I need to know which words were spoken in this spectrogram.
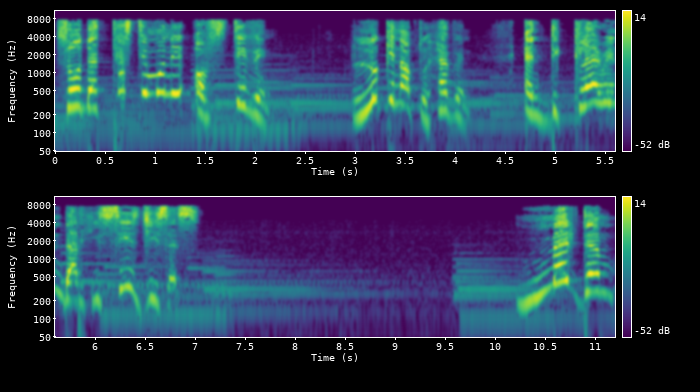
So, the testimony of Stephen looking up to heaven and declaring that he sees Jesus made them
